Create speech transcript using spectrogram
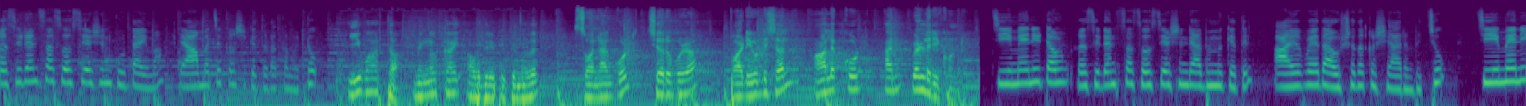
റെസിഡൻസ് അസോസിയേഷൻ കൂട്ടായ്മ രാമച്ച കൃഷിക്ക് തുടക്കമിട്ടു. ഈ വാർത്ത നിങ്ങൾക്കായി അവതരിപ്പിക്കുന്നത് Sonankode Cherupuzha Padiyottuchal Alakode and Vellarikode Cheemeni town residents അസോസിയേഷന്റെ ആഭിമുഖ്യത്തിൽ ആയുർവേദ ഔഷധ കൃഷി ആരംഭിച്ചു. ചീമേനി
